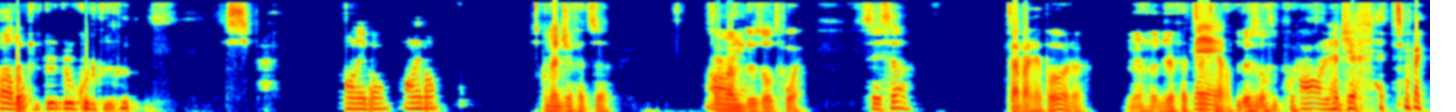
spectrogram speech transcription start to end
Pardon? On est bon, on est bon. On a déjà fait ça. Ah ouais, 42 autres fois. c'est ça. Ça paraît pas, là. Mais on a déjà fait ça 42 autres fois. On l'a déjà fait, ouais.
